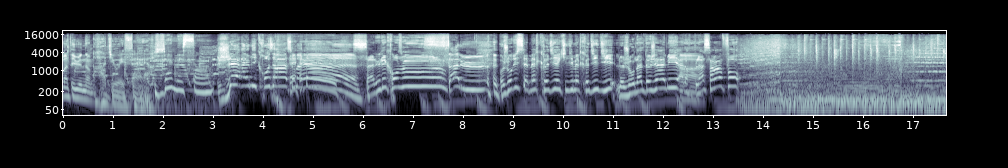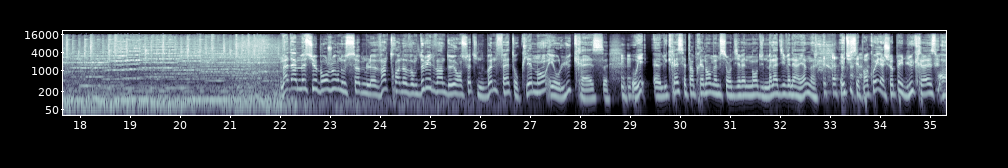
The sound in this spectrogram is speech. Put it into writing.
21. Radio FR. Jamais sans, Jérémy Croza ce matin Salut les crozous Salut Aujourd'hui c'est mercredi et qui dit mercredi dit le journal de Jérémy. Alors Ah. place à l'info Madame, monsieur, bonjour. Nous sommes le 23 novembre 2022. On souhaite une bonne fête au Clément et au Lucrèce. Oui, euh, Lucrèce est un prénom, même si on dirait le nom d'une maladie vénérienne. Et tu sais pas quoi, il a chopé une Lucrèce. Oh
